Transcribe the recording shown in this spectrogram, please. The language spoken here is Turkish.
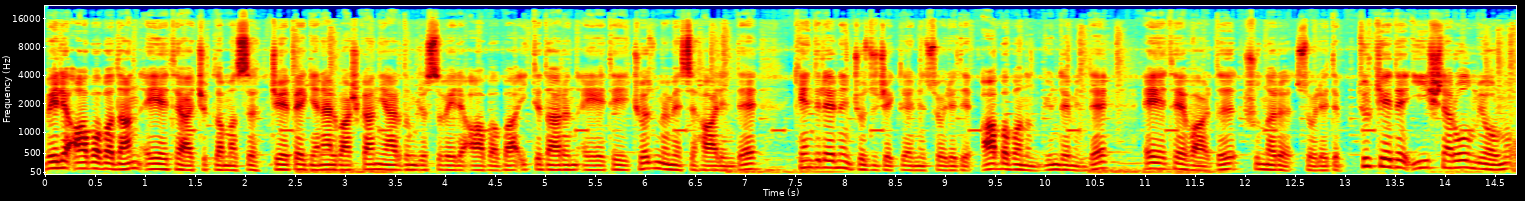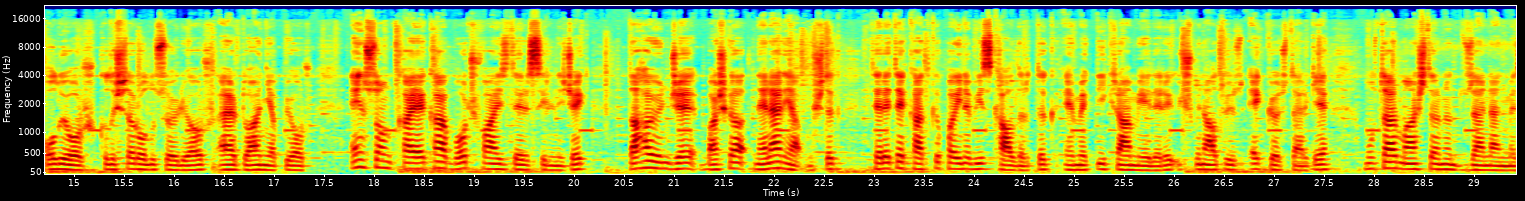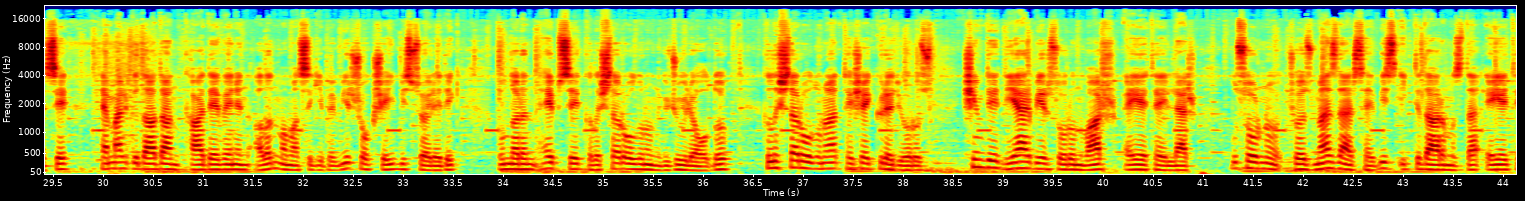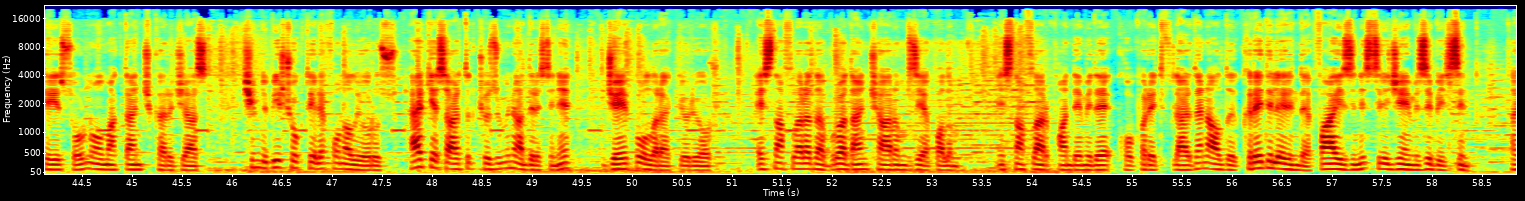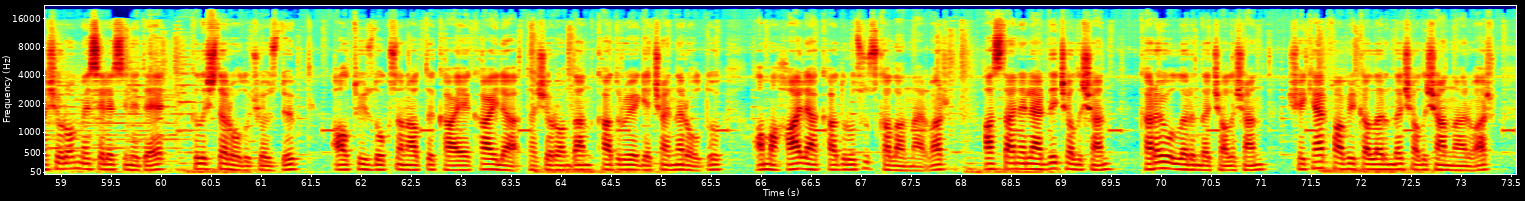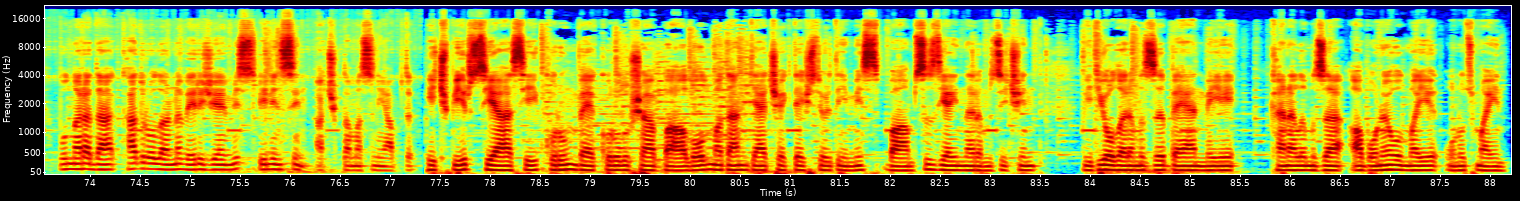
Veli Ağbaba'dan EYT açıklaması. CHP Genel Başkan Yardımcısı Veli Ağbaba, iktidarın EYT'yi çözmemesi halinde kendilerinin çözeceklerini söyledi. Ağbaba'nın gündeminde EYT vardı, şunları söyledi. Türkiye'de iyi işler olmuyor mu? Oluyor. Kılıçdaroğlu söylüyor, Erdoğan yapıyor. En son KYK borç faizleri silinecek. Daha önce başka neler yapmıştık? TRT katkı payını biz kaldırdık. Emekli ikramiyeleri, 3600 ek gösterge, muhtar maaşlarının düzenlenmesi, temel gıdadan KDV'nin alınmaması gibi birçok şeyi biz söyledik. Bunların hepsi Kılıçdaroğlu'nun gücüyle oldu. Kılıçdaroğlu'na teşekkür ediyoruz. Şimdi diğer bir sorun var EYT'liler. Bu sorunu çözmezlerse biz iktidarımızda EYT'yi sorun olmaktan çıkaracağız. Şimdi birçok telefon alıyoruz. Herkes artık çözümün adresini CHP olarak görüyor. Esnaflara da buradan çağrımızı yapalım. Esnaflar pandemide kooperatiflerden aldığı kredilerinde faizini sileceğimizi bilsin. Taşeron meselesini de Kılıçdaroğlu çözdü. 696 KYK ile taşerondan kadroya geçenler oldu ama hala kadrosuz kalanlar var. Hastanelerde çalışan, karayollarında çalışan, şeker fabrikalarında çalışanlar var. Bunlara da kadrolarını vereceğimiz bilinsin açıklamasını yaptı. Hiçbir siyasi kurum ve kuruluşa bağlı olmadan gerçekleştirdiğimiz bağımsız yayınlarımız için videolarımızı beğenmeyi, kanalımıza abone olmayı unutmayın.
